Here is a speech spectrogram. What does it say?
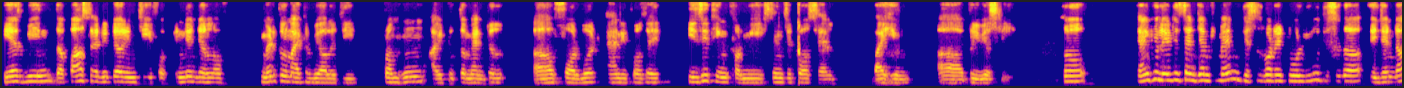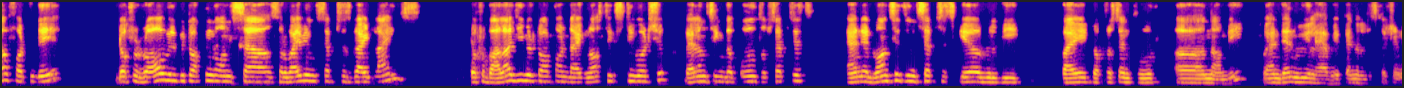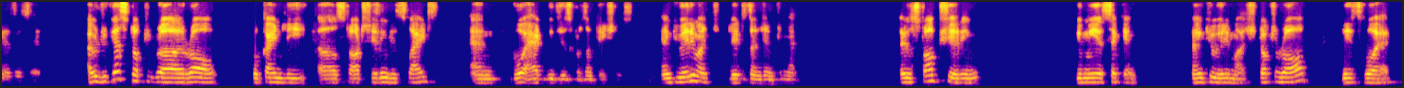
He has been the past editor in chief of Indian Journal of Medical Microbiology, from whom I took the mantle uh, forward, and it was a easy thing for me since it was held by him uh, previously. So Thank you, ladies and gentlemen. This is what I told you. This is the agenda for today. Dr. Rao will be talking on surviving sepsis guidelines. Dr. Balaji will talk on diagnostic stewardship, balancing the pulse of sepsis, and advances in sepsis care will be by Dr. Senthur uh, Nambi. And then we will have a panel discussion, as I said. I would request Dr. Uh, Rao to kindly uh, start sharing his slides and go ahead with his presentations. Thank you very much, ladies and gentlemen. I will stop sharing. Give me a second. Thank you very much. Dr. Rao, please go ahead.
